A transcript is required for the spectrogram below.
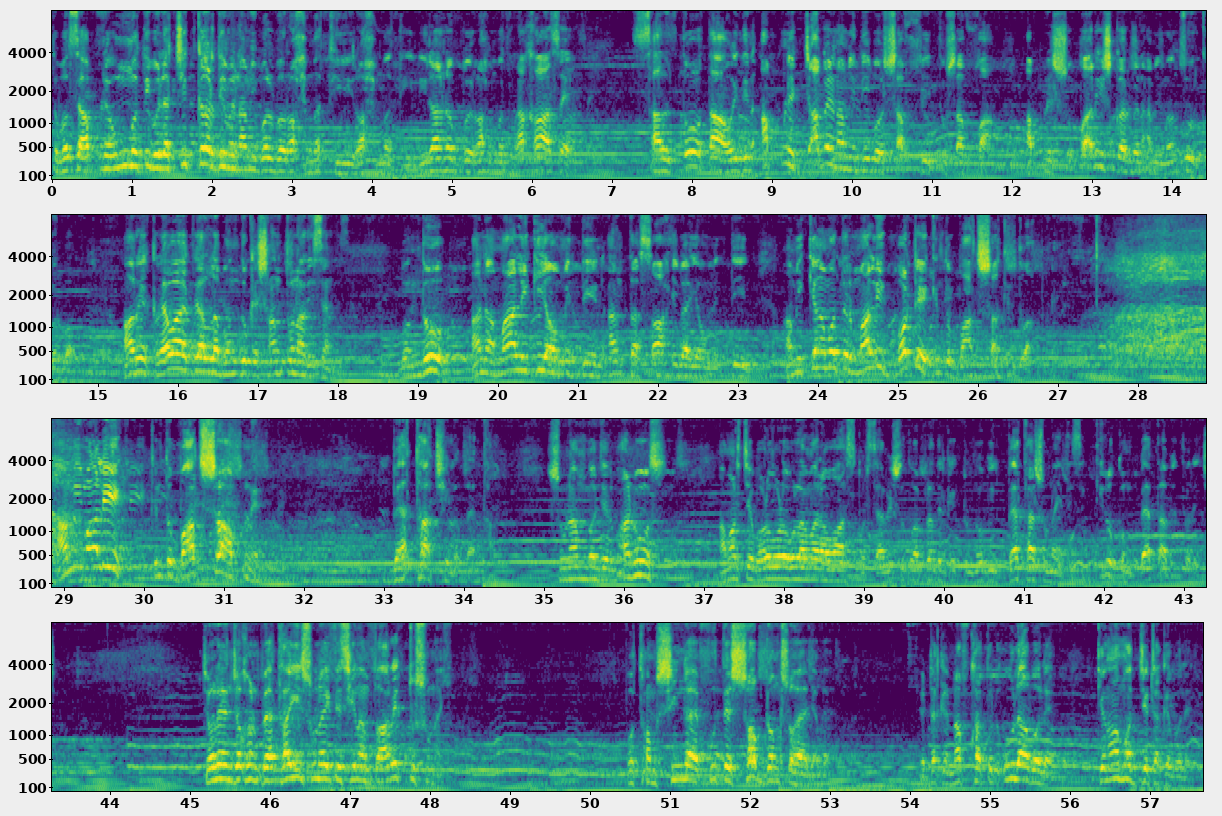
তো বলছে, আপনি উন্মতি বলে চিৎকার দিবেন, আমি বলব, রহমতি রহমতি, নিরানব্বই রহমত রাখা আছে। তা ওই দিন আপনি আমি দিব সাফি আপনি সুপারিশ করবেন, আমি মঞ্জুর করব। রেওয়ায়তে আল্লাহ বন্ধুকে সান্ত্বনা দিছেন। বন্ধু, আনা মালিক ইয়াউমিদ্দিন, আন্তা সাহিবা ইয়াউমিদ্দিন। আমি কিয়ামতের মালিক বটে, কিন্তু বাদশাহ কিন্তু আপনি। আমি মালিক? কিন্তু বাদশাহ আপনি। ব্যথা ছিল ব্যথা। সুনামগঞ্জের মানুষ আমার চেয়ে বড় বড় বলে আমার আওয়াজ করছে। আমি শুধু আপনাদেরকে একটু নবীর ব্যথা শোনাইতেছি। কীরকম ব্যথা ভিতরে ছিল। চলেন, যখন ব্যথাই শুনাইতেছিলাম তো আরেকটু শুনাই। প্রথম সিংহায় ফুতে সব ধ্বংস হয়ে যাবে। এটাকে নফখাতুল উলা বলে কেমামত যেটাকে বলে।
